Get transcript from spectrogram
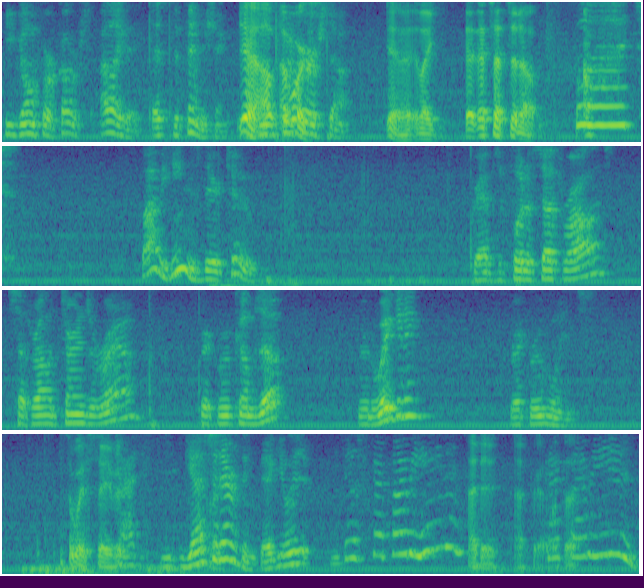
He going for a curb. Stomp. I like it. That's the finishing. Yeah, Going it works. Curb stomp. Yeah, like that, that sets it up. But Bobby Heenan's there too. Grabs the foot of Seth Rollins. Seth Rollins turns around. Rick Rude comes up. Rude awakening. Rick Rude wins. That's a way to save it. God, you you guys said everything. Becky Lynch. You guys forgot Bobby Heenan. I did. I forgot Forgot about that. Bobby Heenan.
